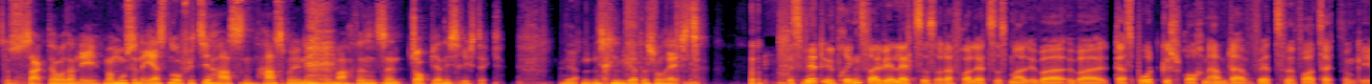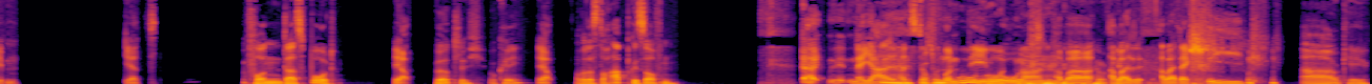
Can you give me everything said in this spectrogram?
Das Genau. sagt er aber dann eh. Man muss einen ersten Offizier hassen. Hasst man ihn nicht, dann macht er seinen Job ja nicht richtig. Ja. Irgendwie hat er schon recht. Es wird übrigens, weil wir letztes oder vorletztes Mal über, über das Boot gesprochen haben, da wird es eine Fortsetzung geben. Jetzt. Von das Boot. Ja. Wirklich, okay. Ja. Aber das ist doch abgesoffen. Ja, naja, Ja, halt nicht von dem Boot, Mann. aber, Okay. aber, aber der Krieg. Ah, okay.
